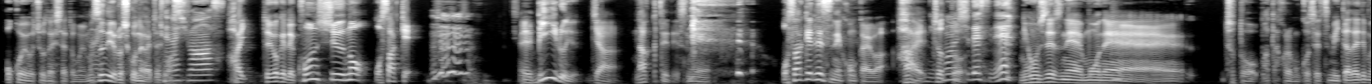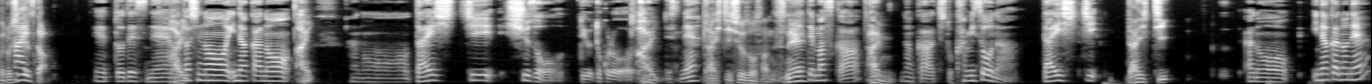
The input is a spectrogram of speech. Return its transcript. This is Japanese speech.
お声を頂戴したいと思いますので、よろしくお願いいたお願いします。します。はい。というわけで、今週のお酒。えービールじゃなくてですね、お酒ですね、今回は。はい。ちょっと日本。酒ですね。日本酒ですね。もうね、ちょっとまたこれもご説明いただいてもよろしいですか？えっとですね、はい私の田舎の、はいあのー、大七酒造っていうところですね。大七酒造さんですね入れて。ますか？はい。なんかちょっと噛みそうな大七。大七。あのー、田舎のね、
